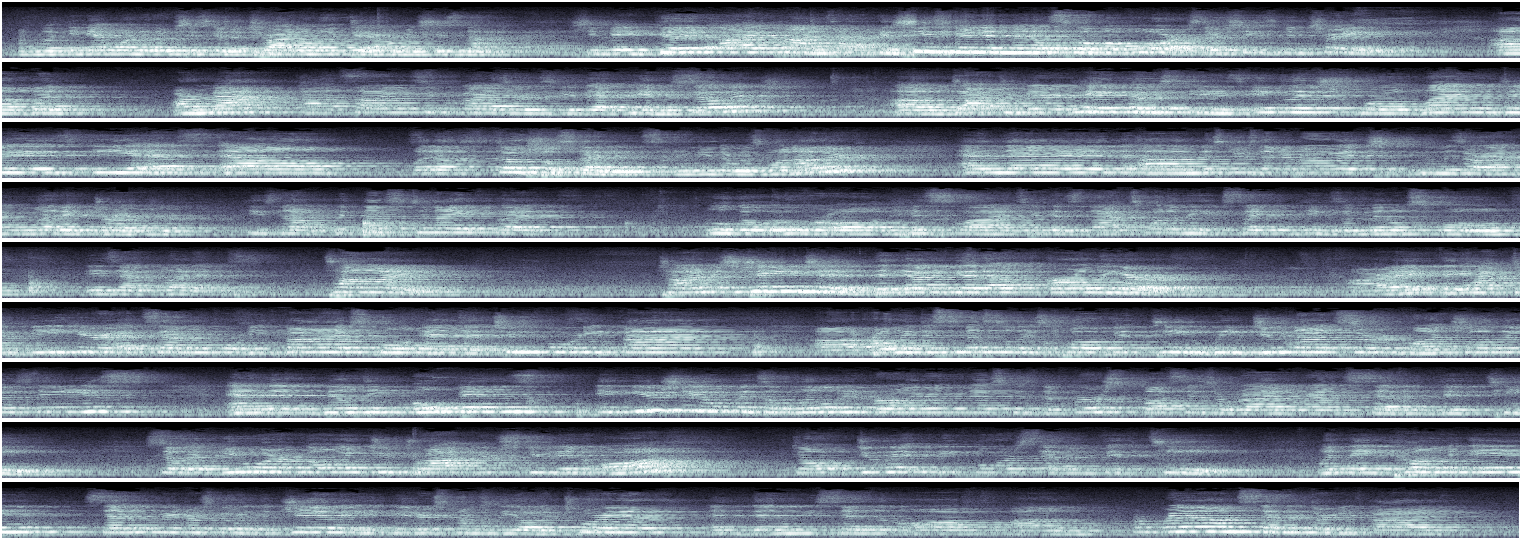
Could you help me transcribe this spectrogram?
I'm looking at one of them, she's going to try to look down, but she's not. She made good eye contact, and she's been in middle school before, so she's been trained. Uh, but our math uh, science supervisor is Yvette Panasovich. Um, Dr. Mary Pancoast is English, World Languages, ESL, what else? Social Studies. I knew there was one other. And then um, Mr. Zenovich, who is our athletic director. He's not with us tonight, but we'll go over all of his slides because that's one of the exciting things of middle school is athletics. Time. Time is changing. They got to get up earlier. All right, they have to be here at 7:45. School ends at 2:45. Uh, early dismissal is 12:15. We do not serve lunch on those days. And then building opens. It usually opens a little bit earlier than this because the first buses arrive around 7:15. So if you are going to drop your student off, don't do it before 7:15. When they come in, seventh graders go to the gym, eighth graders come to the auditorium, and then we send them off um, around 7:35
